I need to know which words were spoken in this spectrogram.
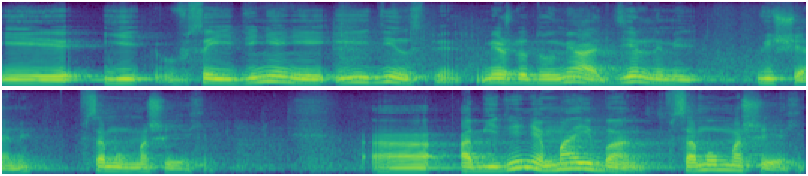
и в соединении и единстве между двумя отдельными вещами в самом Машиахе. Э, объединение Майбан в самом Машиахе.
